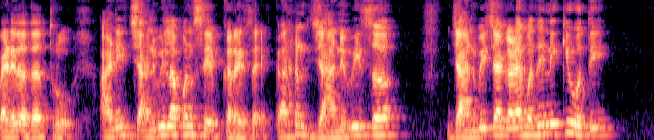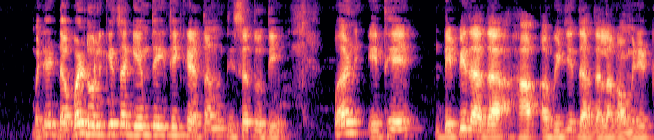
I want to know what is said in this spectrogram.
पॅडेदादा थ्रू आणि जान्हवीला पण सेव्ह करायचं आहे कारण जान्हवीचं जान्हवीच्या गळ्यामध्ये निकी होती. म्हणजे डबल ढोलकीचा गेम ते इथे खेळताना दिसत होती. पण इथे डी पी दादा हा अभिजित दादाला नॉमिनेट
